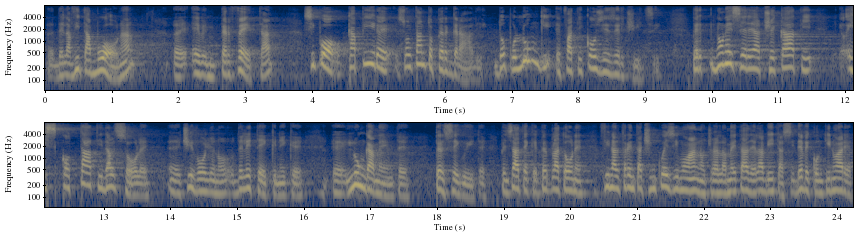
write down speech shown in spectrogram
della vita buona e eh, perfetta, si può capire soltanto per gradi, dopo lunghi e faticosi esercizi. Per non essere accecati e scottati dal sole eh, ci vogliono delle tecniche eh, lungamente perseguite. Pensate che per Platone fino al 35 anno, cioè alla metà della vita, si deve continuare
